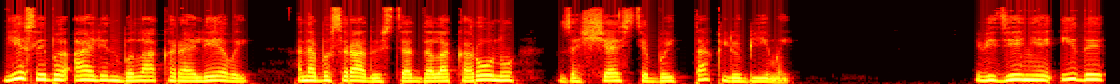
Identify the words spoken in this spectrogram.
Если бы Айлин была королевой, она бы с радостью отдала корону за счастье быть так любимой. Видение Иды,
